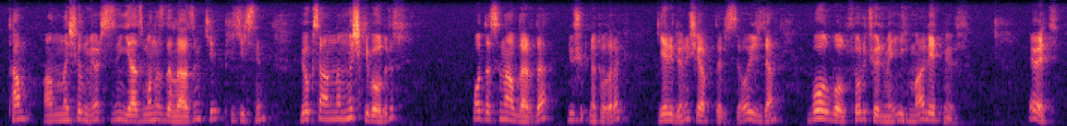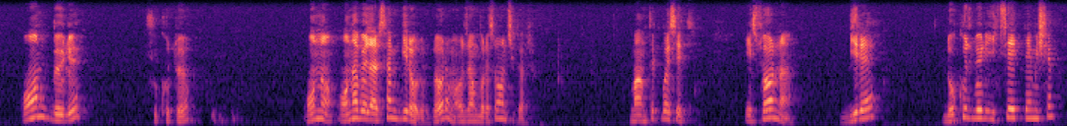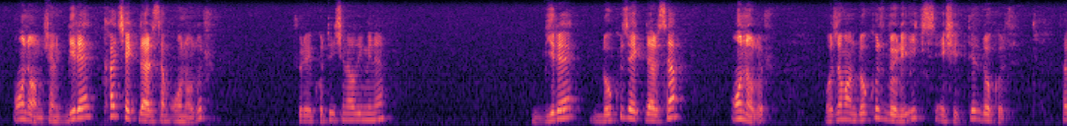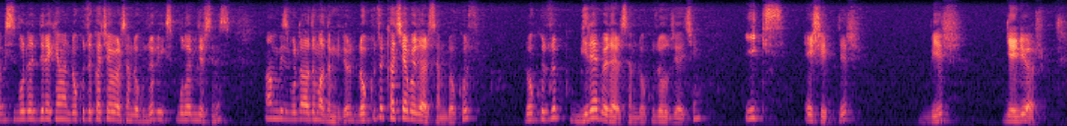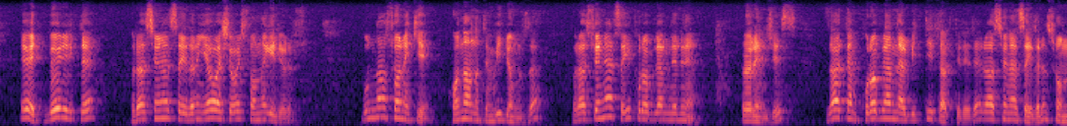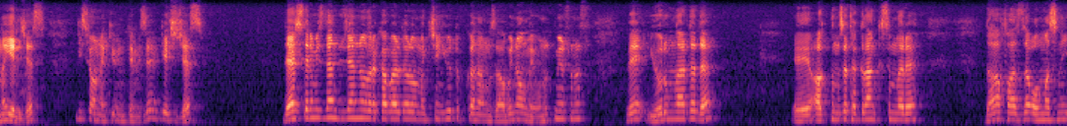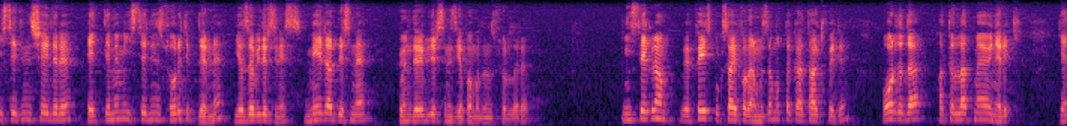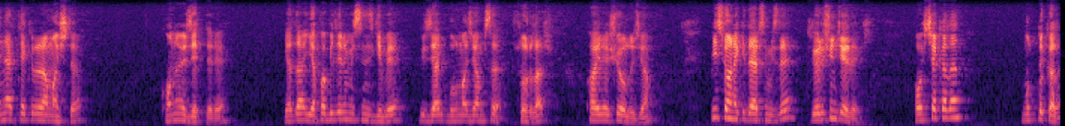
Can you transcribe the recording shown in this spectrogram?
tam anlaşılmıyor. Sizin yazmanız da lazım ki pekişsin. Yoksa anlamış gibi oluruz. O da sınavlarda düşük not olarak geri dönüş yaptırır size. O yüzden bol bol soru çözmeyi ihmal etmiyoruz. Evet. 10 bölü şu kutu. Onu 10'a bölersem 1 olur. Doğru mu? O zaman burası 10 çıkar. Mantık basit. E sonra 1'e 9 bölü x'i eklemişim. 10 olmuş. Yani 1'e kaç eklersem 10 olur? Şurayı kutu için alayım yine. 1'e 9 eklersem 10 olur. O zaman 9 bölü x eşittir 9. Tabi siz burada direkt hemen 9'u kaça bölersem 9 olur x bulabilirsiniz. Ama biz burada adım adım gidiyoruz. 9'u kaça bölersem 9. 9'u 1'e bölersem 9 olacağı için x eşittir 1 geliyor. Evet böylelikle rasyonel sayıların yavaş yavaş sonuna geliyoruz. Bundan sonraki konu anlatım videomuzda rasyonel sayı problemlerini öğreneceğiz. Zaten problemler bittiği takdirde de rasyonel sayıların sonuna geleceğiz. Bir sonraki ünitemize geçeceğiz. Derslerimizden düzenli olarak haberdar olmak için YouTube kanalımıza abone olmayı unutmuyorsunuz. Ve yorumlarda da e, aklımıza takılan kısımları, daha fazla olmasını istediğiniz şeyleri, eklememi istediğiniz soru tiplerini yazabilirsiniz. Mail adresine gönderebilirsiniz yapamadığınız soruları. Instagram ve Facebook sayfalarımızda mutlaka takip edin. Orada da hatırlatmaya yönelik genel tekrar amaçlı konu özetleri ya da yapabilir misiniz gibi güzel bulmacamsı sorular paylaşıyor olacağım. Bir sonraki dersimizde görüşünceye dek. Hoşçakalın, mutlu kalın.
